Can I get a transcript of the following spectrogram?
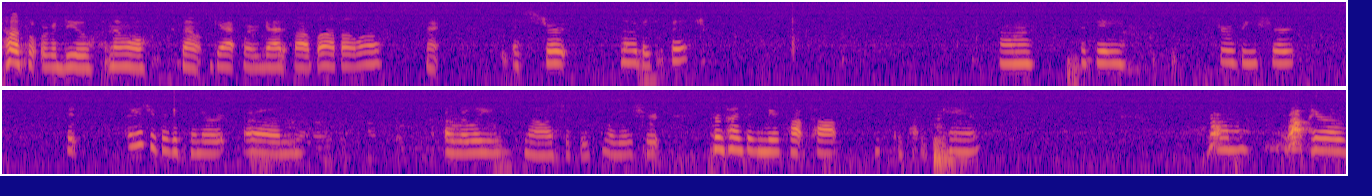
tell us what we're gonna do, and then we'll so get where we got it, blah blah blah blah. Alright. A shirt, not a basic bitch. Um, it's a jersey shirt. I guess you could consider it, um, a really, no, it's just a regular shirt. Sometimes it can be a crop top, sometimes it can't. Um, a pair of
